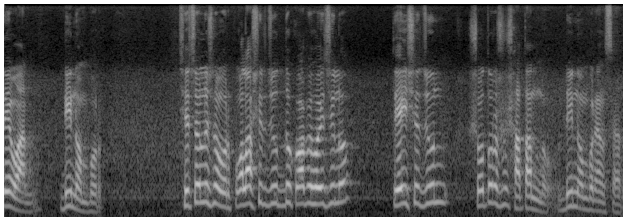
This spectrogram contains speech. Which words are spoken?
দেওয়ান, ডি নম্বর। ছেচল্লিশ নম্বর, পলাশির যুদ্ধ কবে হয়েছিল? তেইশে জুন সতেরোশো সাতান্ন, ডি নম্বর অ্যান্সার।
